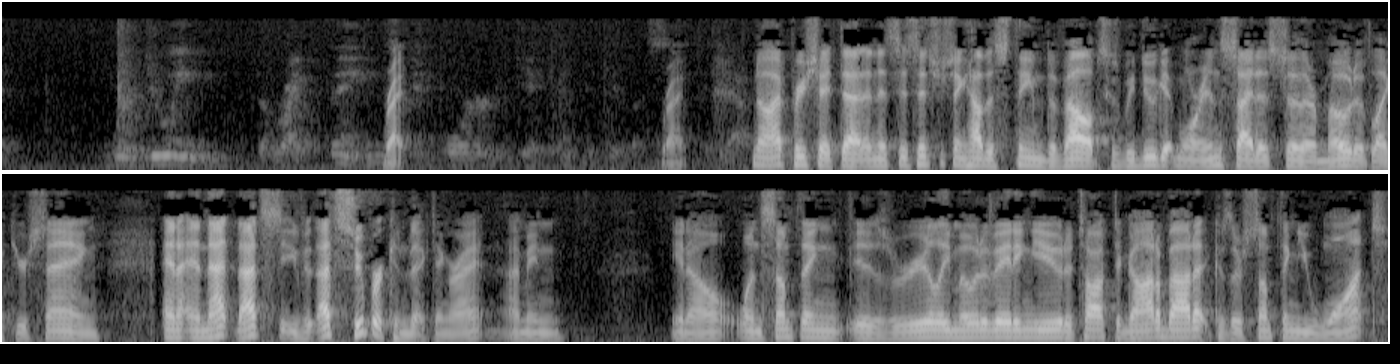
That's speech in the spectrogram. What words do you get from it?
it, we're doing the right thing Right. in order to get Him to give us. Right. something. No, I appreciate that, and it's it's interesting how this theme develops because we do get more insight as to their motive, like you're saying, and and that that's even, that's super convicting, right? I mean, you know, when something is really motivating you to talk to God about it because there's something you want,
